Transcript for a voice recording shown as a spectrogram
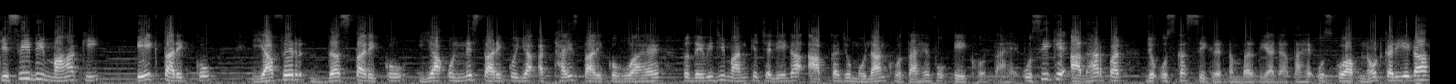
किसी भी माह की एक तारीख को या फिर 10 तारीख को या 19 तारीख को या 28 तारीख को हुआ है तो देवी जी मान के चलिएगा आपका जो मूलांक होता है वो एक होता है। उसी के आधार पर जो उसका सीक्रेट नंबर दिया जाता है उसको आप नोट करिएगा।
